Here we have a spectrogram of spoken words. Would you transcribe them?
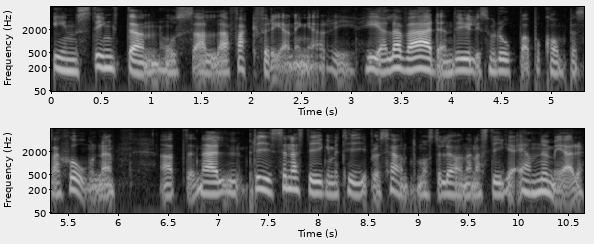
instinkten hos alla fackföreningar i hela världen, det är ju liksom ropa på kompensation. Att när priserna stiger med 10% måste lönerna stiga ännu mer.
